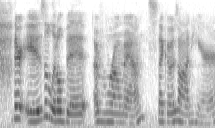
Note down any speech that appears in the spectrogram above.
there is a little bit of romance that goes on here.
